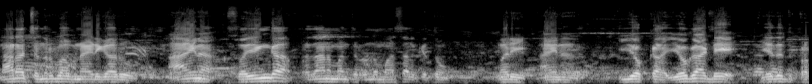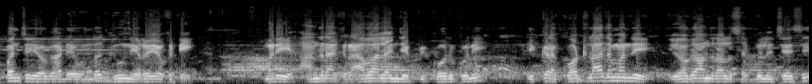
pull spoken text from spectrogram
నారా చంద్రబాబు నాయుడు గారు ఆయన స్వయంగా ప్రధానమంత్రి రెండు మాసాల క్రితం మరి ఆయన ఈ యొక్క యోగా డే ఏదైతే ప్రపంచ యోగా డే ఉందో జూన్ ఇరవై ఒకటి మరి ఆంధ్రాకి రావాలని చెప్పి కోరుకుని ఇక్కడ కోట్లాది మంది యోగాంధ్రాలు సభ్యులు చేసి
